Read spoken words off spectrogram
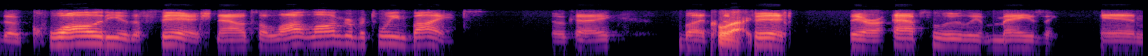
the quality of the fish. Now it's a lot longer between bites, okay, but Correct. the fish they are absolutely amazing, and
